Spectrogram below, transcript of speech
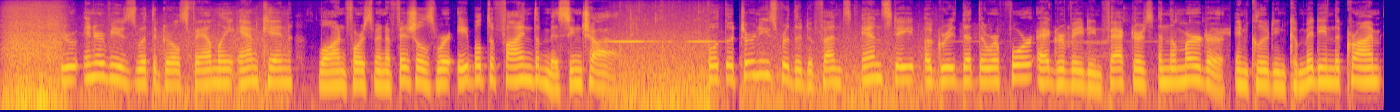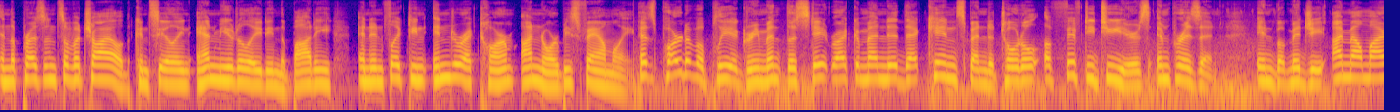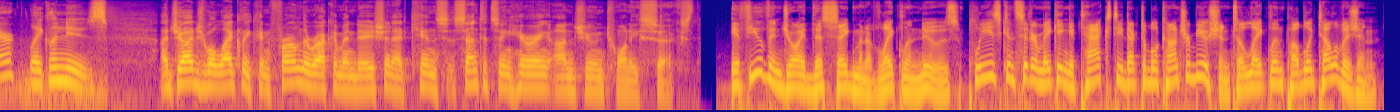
Through interviews with the girl's family and kin, law enforcement officials were able to find the missing child. Both attorneys for the defense and state agreed that there were four aggravating factors in the murder, including committing the crime in the presence of a child, concealing and mutilating the body, and inflicting indirect harm on Norby's family. As part of a plea agreement, the state recommended that Kinn spend a total of 52 years in prison. In Bemidji, I'm Mel Meyer, Lakeland News. A judge will likely confirm the recommendation at Kinn's sentencing hearing on June 26th. If you've enjoyed this segment of Lakeland News, please consider making a tax-deductible contribution to Lakeland Public Television.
